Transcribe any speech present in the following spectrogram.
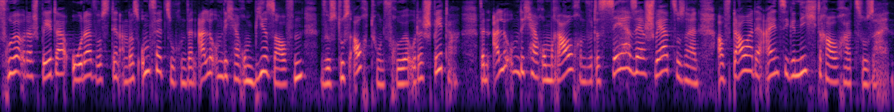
Früher oder später oder wirst dir ein anderes Umfeld suchen. Wenn alle um dich herum Bier saufen, wirst du es auch tun, früher oder später. Wenn alle um dich herum rauchen, wird es sehr, sehr schwer zu sein, auf Dauer der einzige Nichtraucher zu sein.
